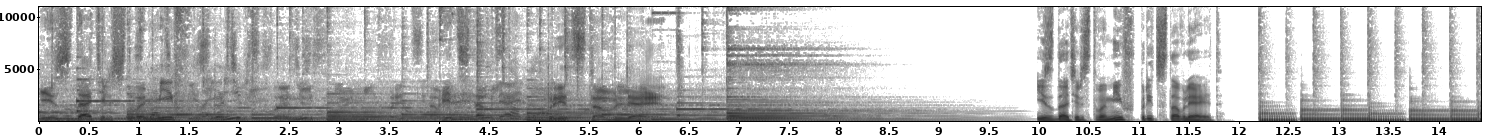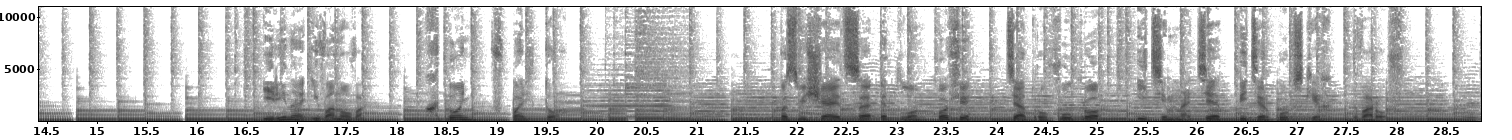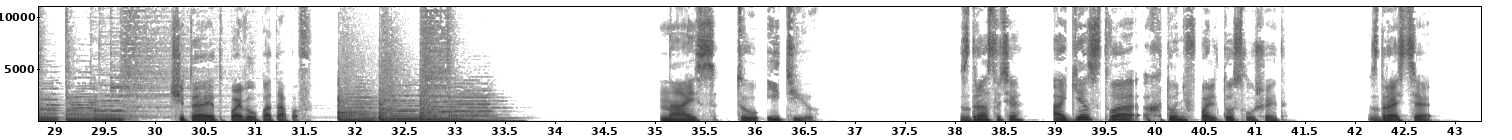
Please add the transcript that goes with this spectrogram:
Издательство Миф, Издательство Миф, представляет. представляет. Издательство Миф представляет. Ирина Иванова. Хтонь в пальто. Посвящается Этлон кофе, театру Фулкро и темноте петербургских дворов. Читает Павел Потапов. Nice to eat you. Здравствуйте. Агентство «Хтонь в пальто» слушает. Здрасте.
